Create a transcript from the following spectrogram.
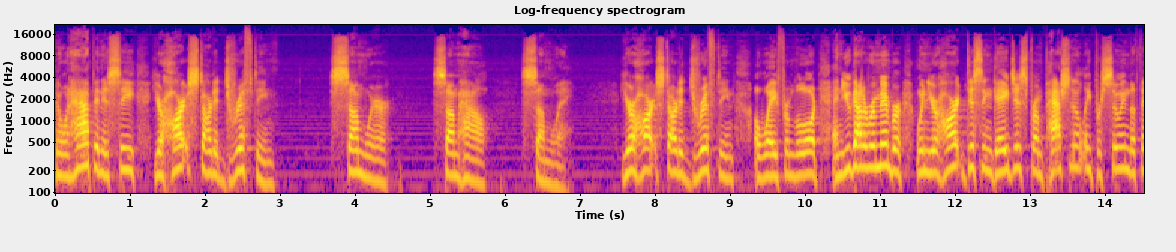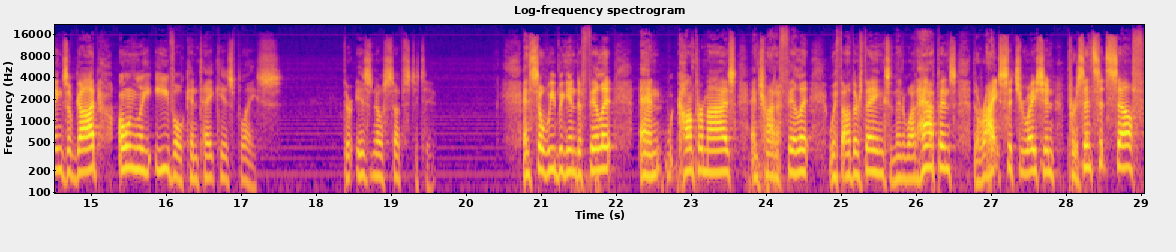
Now, what happened is, see, your heart started drifting somewhere, somehow, some way. Your heart started drifting away from the Lord. And you got to remember when your heart disengages from passionately pursuing the things of God, only evil can take his place. There is no substitute. And so we begin to fill it and compromise and try to fill it with other things. And then what happens? The right situation presents itself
